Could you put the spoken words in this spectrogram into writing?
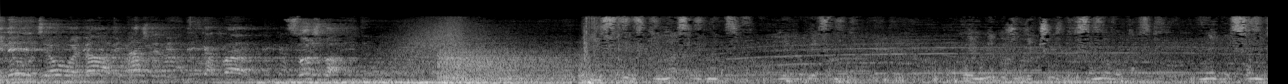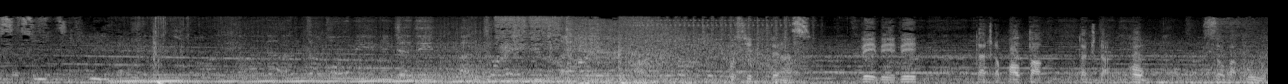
neće ovoj dani naštetiti nikakva služba. Istinski nasljednici vjerovjesnika koji ne možete čuti sa novotarskih, nego samo sa sunjetskih Posjetite nas www.paltak.com Soba put,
